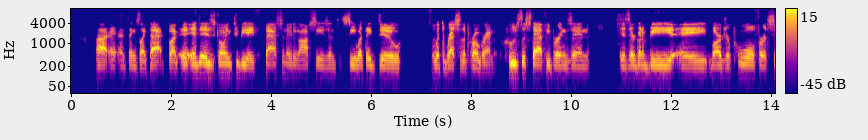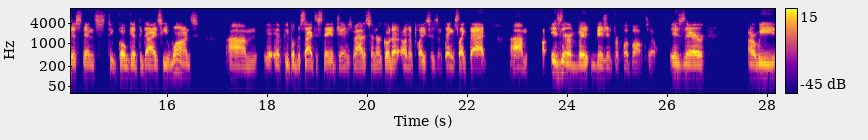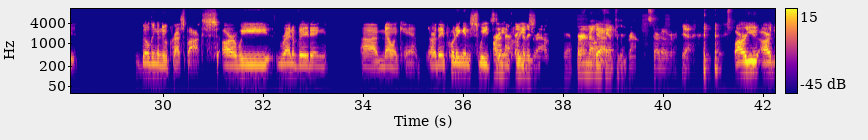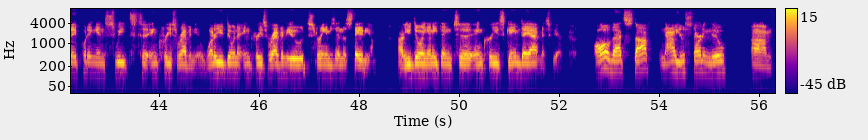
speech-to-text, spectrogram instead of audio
Uh, and, and, things like that. But it, it is going to be a fascinating offseason to see what they do with the rest of the program. Who's the staff he brings in? Is there going to be a larger pool for assistants to go get the guys he wants? Um, if people decide to stay at James Madison or go to other places and things like that, um, is there a vi- vision for football too? Is there, are we building a new press box? Are we renovating uh, Mellencamp? Are they putting in suites Burn to increase? To the ground. Yeah. Burn Mellencamp yeah. to the ground. Start over. Yeah. are you? Are they putting in suites to increase revenue? What are you doing to increase revenue streams in the stadium? Are you doing anything to increase game day atmosphere? All of that stuff. Now you're starting new. Um,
